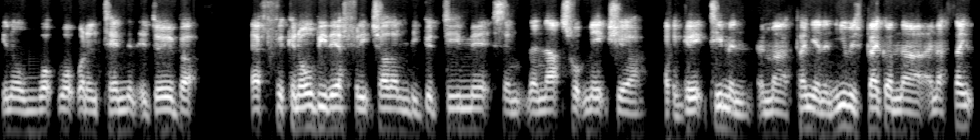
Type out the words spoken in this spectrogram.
you know what what we're intending to do, but if we can all be there for each other and be good teammates, then then that's what makes you a, great team, in, in my opinion. And he was big on that, and I think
